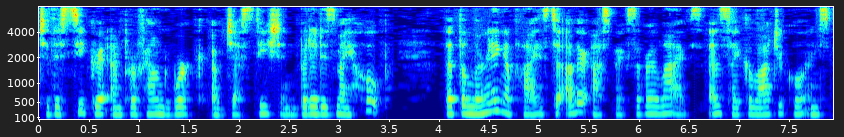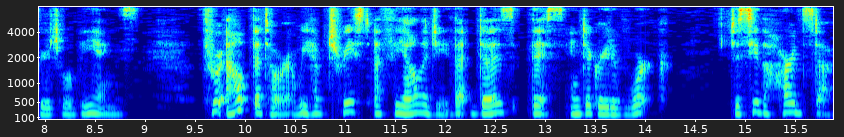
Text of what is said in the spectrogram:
to the secret and profound work of gestation, but it is my hope that the learning applies to other aspects of our lives as psychological and spiritual beings Throughout the Torah, we have traced a theology that does this integrative work to see the hard stuff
